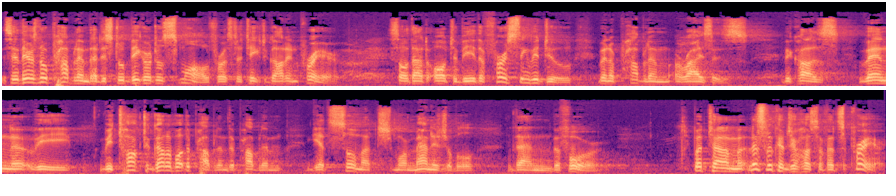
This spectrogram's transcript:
You see, there's no problem that is too big or too small for us to take to God in prayer. So that ought to be the first thing we do when a problem arises. Because when we, we talk to God about the problem, the problem gets so much more manageable than before. But um, let's look at Jehoshaphat's prayer.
